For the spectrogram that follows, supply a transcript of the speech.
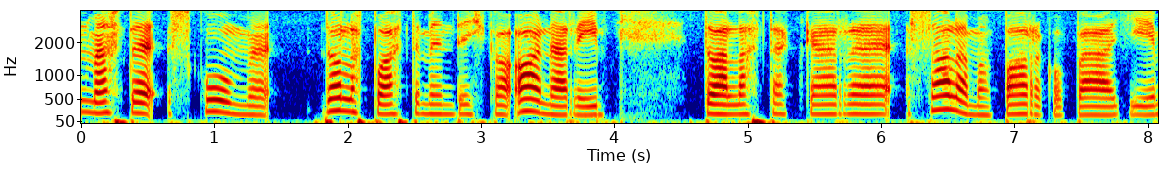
mähtä skum mendihka aanari tuolla täkkär salama parkopääji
